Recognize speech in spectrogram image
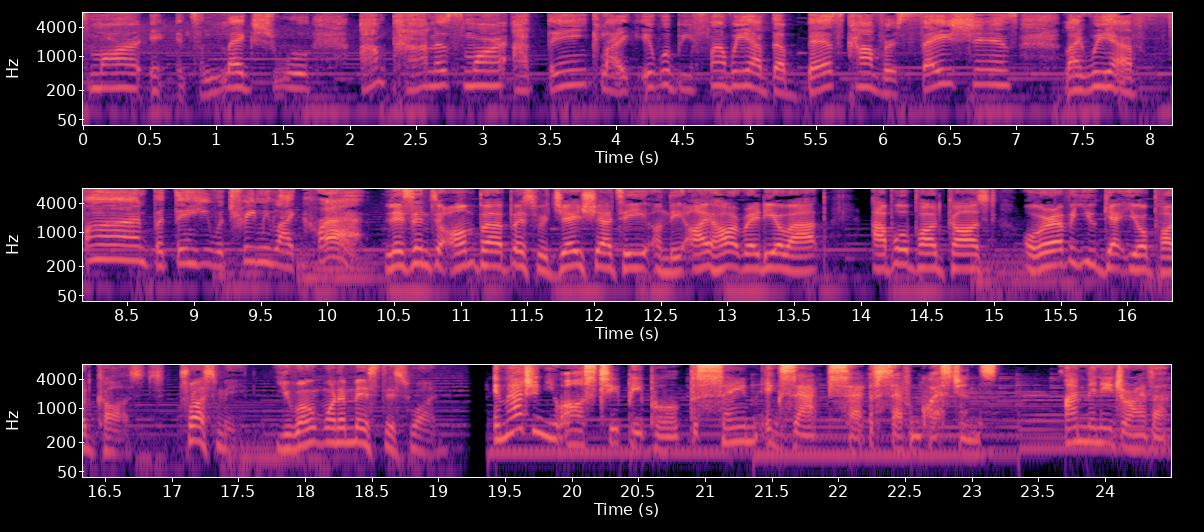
smart and intellectual. I'm kind of smart, I think. Like, it would be fun. We have the best conversations. Like, we have fun, but then he would treat me like crap. Listen to On Purpose with Jay Shetty on the iHeartRadio app, Apple Podcast, or wherever you get your podcasts. Trust me, you won't want to miss this one. Imagine you ask two people the same exact set of seven questions. I'm Minnie Driver,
